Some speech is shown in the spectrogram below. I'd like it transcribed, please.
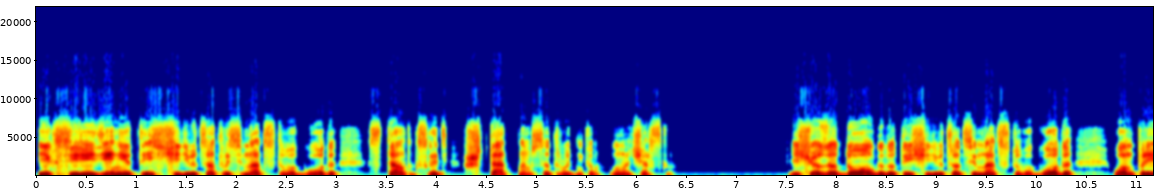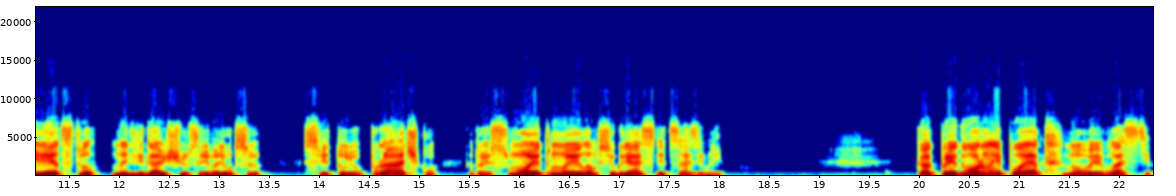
и к середине 1918 года стал, так сказать, штатным сотрудником Луначарского. Еще задолго до 1917 года он приветствовал надвигающуюся революцию, святую прачку, которая смоет мылом всю грязь с лица земли. Как придворный поэт новой власти,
